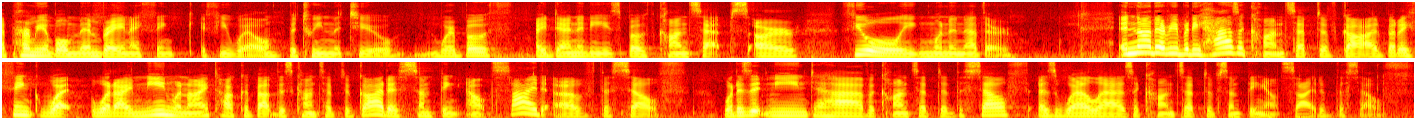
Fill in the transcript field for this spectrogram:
a permeable membrane, I think, if you will, between the two, where both identities, both concepts are fueling one another. And not everybody has a concept of God, but I think what, what I mean when I talk about this concept of God is something outside of the self. What does it mean to have a concept of the self as well as a concept of something outside of the self?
